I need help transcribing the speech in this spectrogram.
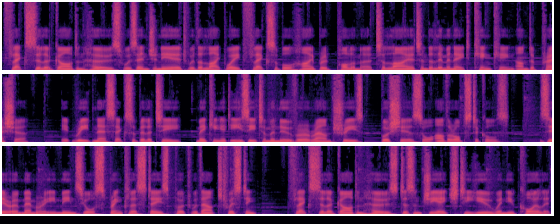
Flexzilla Garden Hose was engineered with a lightweight flexible hybrid polymer to light and eliminate kinking under pressure, it readness exability, making it easy to maneuver around trees, bushes or other obstacles. Zero memory means your sprinkler stays put without twisting. Flexzilla Garden Hose doesn't GHTU when you coil it,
